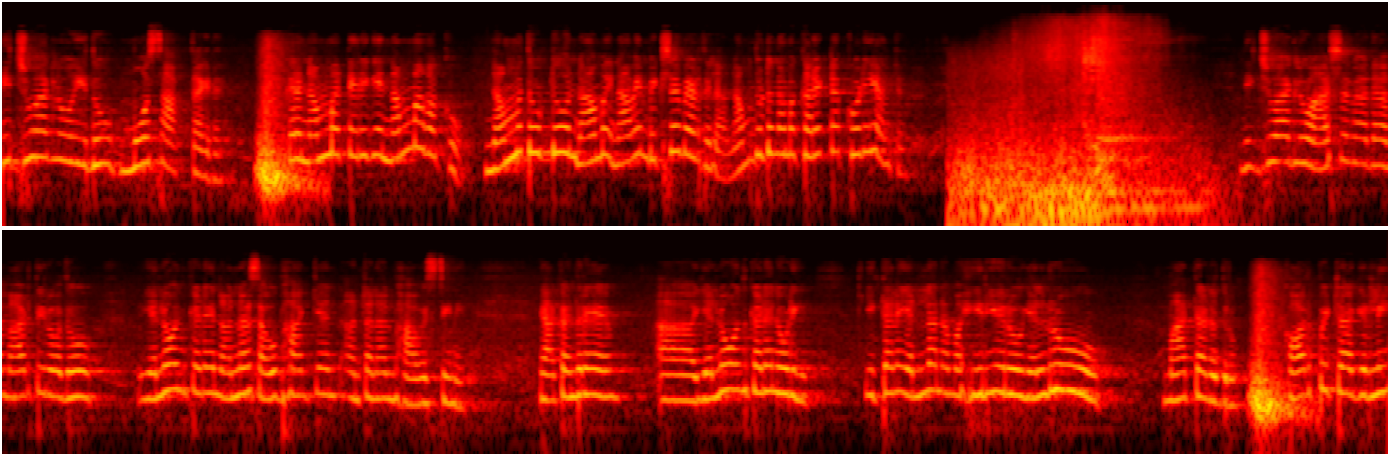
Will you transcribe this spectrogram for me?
ನಿಜವಾಗ್ಲೂ ಇದು ಮೋಸ ಆಗ್ತಾ ಇದೆ. ಯಾಕಂದ್ರೆ ನಮ್ಮ ತೆರಿಗೆ, ನಮ್ಮ ಹಕ್ಕು, ನಮ್ಮ ದುಡ್ಡು ನಮ್ಮ ನಾವೇನು ಭಿಕ್ಷೆ ಬೇಡ್ದಿಲ್ಲ. ನಮ್ಮ ದುಡ್ಡು ನಮಗೆ ಕರೆಕ್ಟಾಗಿ ಕೊಡಿ ಅಂತ. ನಿಜವಾಗ್ಲೂ ಆಶೀರ್ವಾದ ಮಾಡ್ತಿರೋದು ಎಲ್ಲೋ ಒಂದು ಕಡೆ ನನ್ನ ಸೌಭಾಗ್ಯ ಅಂತ ನಾನು ಭಾವಿಸ್ತೀನಿ. ಯಾಕಂದರೆ ಎಲ್ಲೋ ಒಂದು ಕಡೆ ನೋಡಿ, ಈಗ ತಾನೇ ಎಲ್ಲ ನಮ್ಮ ಹಿರಿಯರು ಎಲ್ಲರೂ ಮಾತಾಡಿದ್ರು. ಕಾರ್ಪೊರೇಟ್ ಆಗಿರಲಿ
